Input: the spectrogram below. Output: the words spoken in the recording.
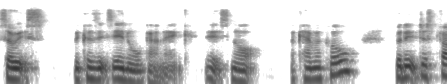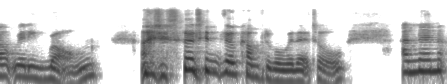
So it's because it's inorganic. It's not a chemical, but it just felt really wrong. I just I didn't feel comfortable with it at all. And then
